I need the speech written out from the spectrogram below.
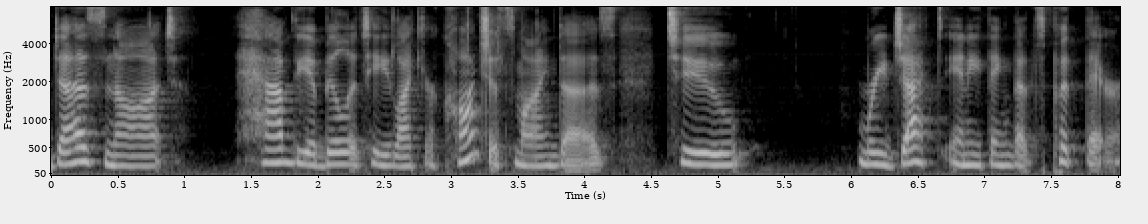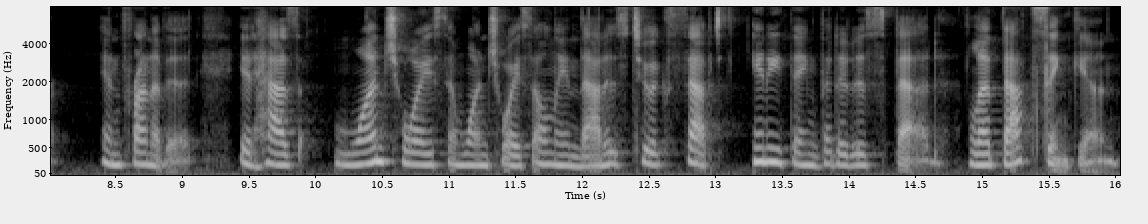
does not have the ability, like your conscious mind does, to reject anything that's put there in front of it. It has one choice and one choice only, and that is to accept anything that it is fed. Let that sink in.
